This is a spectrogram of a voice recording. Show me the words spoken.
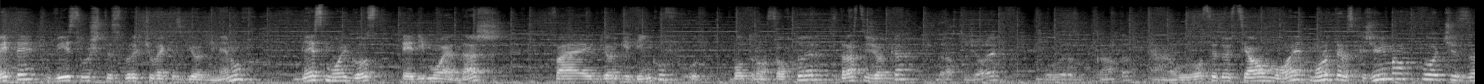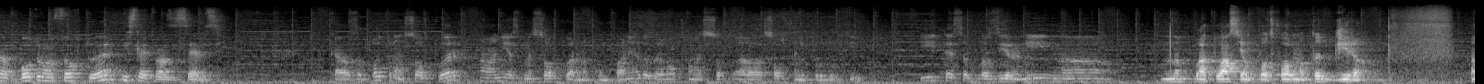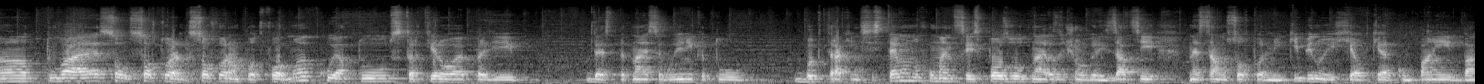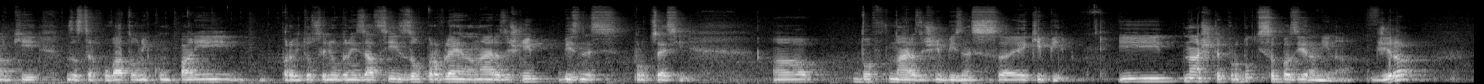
Здравейте, вие слушате Свърх човека с Георги Ненов. Днес мой гост е един моя Даш. Това е Георги Динков от Botron Software. Здрасти, Жорка. Здрасти, Жоре. Благодаря за поканата. Удоволствието е цяло мое. Моля те, разкажи ми малко повече за Botron Software и след това за себе си. Така, за Botron Software, а, ние сме софтуерна компания, разработваме со, а, собствени продукти и те са базирани на, на Atlassian платформата Jira. Това е софтуер, софтуерна платформа, която стартирала е преди 10-15 години като бъг тракинг система, но в момента се използва от най-различни организации, не само софтуерни екипи, но и healthcare компании, банки, застрахователни компании, правителствени организации за управление на най-различни бизнес процеси в най-различни бизнес екипи. И нашите продукти са базирани на Jira,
